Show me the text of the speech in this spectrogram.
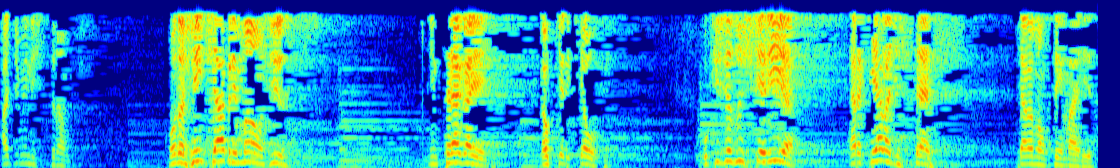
administramos. Quando a gente abre mão disso, entrega a Ele, é o que Ele quer ouvir. O que Jesus queria era que ela dissesse que ela não tem marido.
